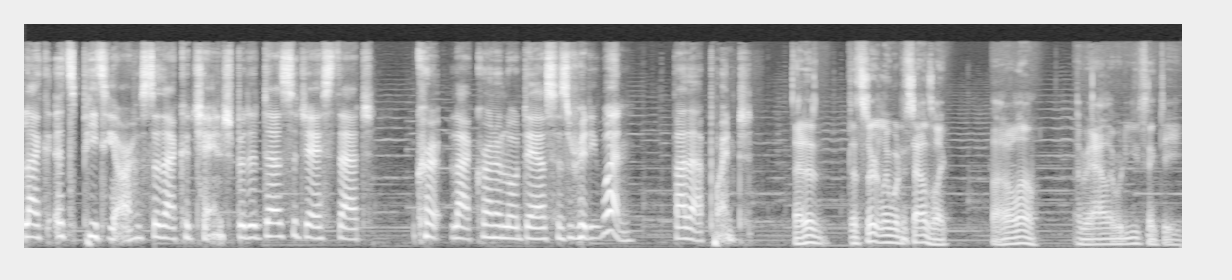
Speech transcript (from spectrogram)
Like it's PTR, so that could change, but it does suggest that, Chro- like Chronolor Deios has already won by that point. That is that's certainly what it sounds like. I don't know. I mean, Allie, what do you think the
